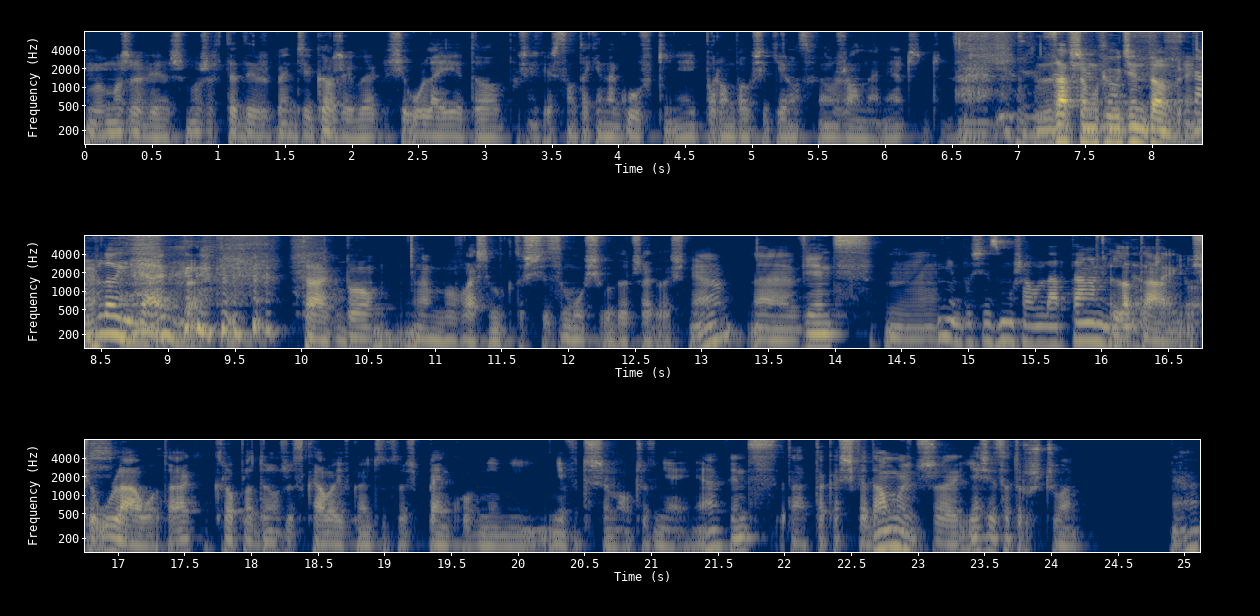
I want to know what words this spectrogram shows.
Bo może wiesz, może wtedy już będzie gorzej, bo jak się uleje, to później wiesz, są takie nagłówki, nie? I porąbał się kierą swoją żonę, nie? Czy, czy... Zawsze mówił dzień dobry, w tabloidach. nie? Tak, tak bo, bo właśnie, bo ktoś się zmusił do czegoś, nie? E, więc... Mm, nie, bo się zmuszał latami. Latami i się ulało, tak? Kropla drąży skałę i w końcu coś pękło w nim i nie wytrzymał, czy w niej, nie? Więc ta taka świadomość, że ja się zatruszczyłem, nie?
